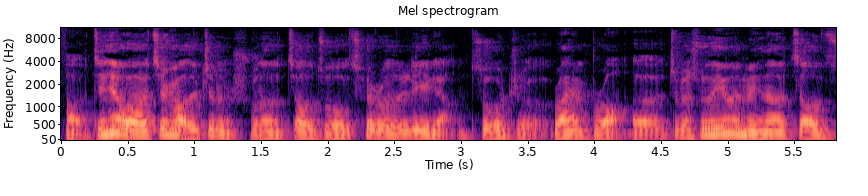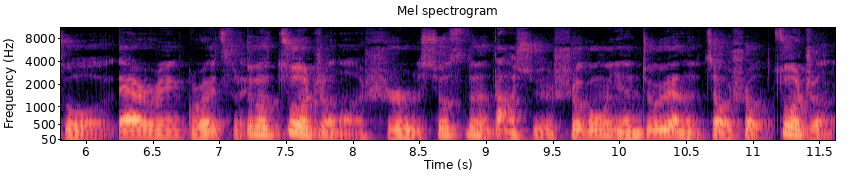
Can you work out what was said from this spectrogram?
好，今天我要介绍的这本书呢，叫做《脆弱的力量》，作者 Brian Brown。呃，这本书的英文名呢叫做《Daring Greatly》。这个作者呢是休斯顿大学社工研究院的教授，作者呢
